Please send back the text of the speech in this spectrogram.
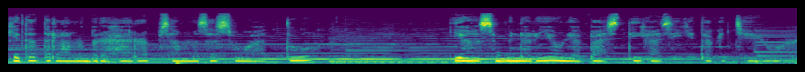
kita terlalu berharap sama sesuatu yang sebenarnya udah pasti kasih kita kecewa.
